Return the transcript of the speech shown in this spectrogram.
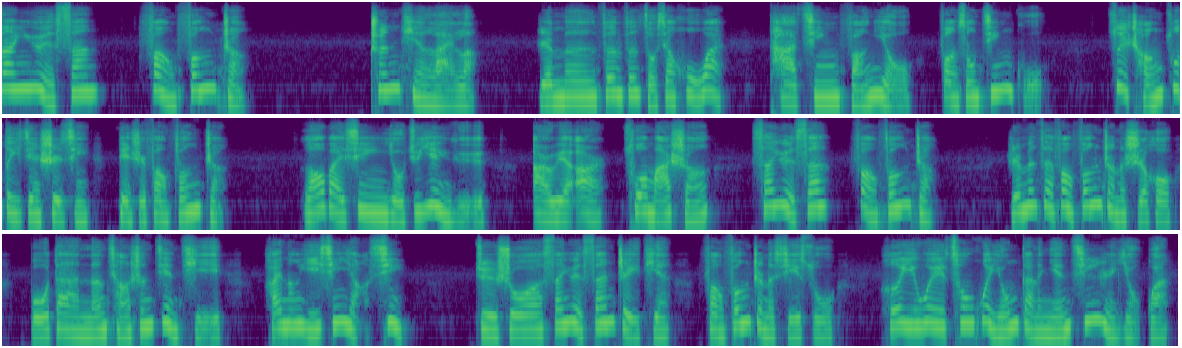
三月三，放风筝。春天来了，人们纷纷走向户外，踏青访友，放松筋骨。最常做的一件事情便是放风筝。老百姓有句谚语：“二月二搓麻绳，三月三放风筝。”人们在放风筝的时候，不但能强身健体，还能怡心养性。据说三月三这一天放风筝的习俗和一位聪慧勇敢的年轻人有关。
